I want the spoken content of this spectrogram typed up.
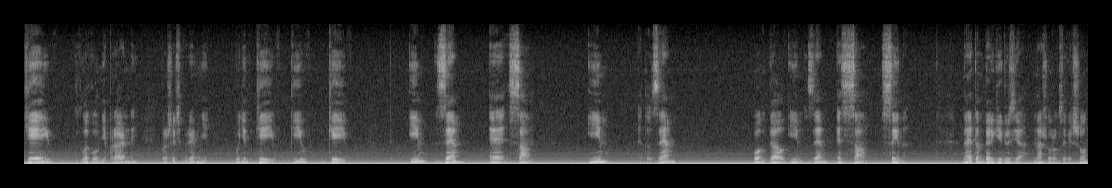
gave, глагол неправильный, в прошедшем времени будет gave, give, gave. Им, them, a son. Им, это them, Бог дал им, them, a son, сына. На этом, дорогие друзья, наш урок завершен.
